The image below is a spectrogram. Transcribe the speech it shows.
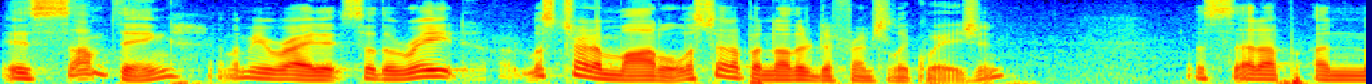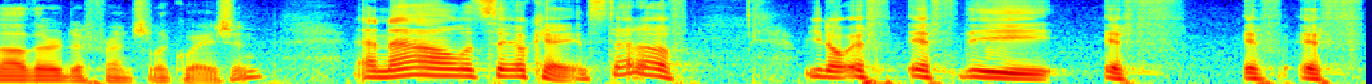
is something, let me write it. So the rate, let's try to model. Let's set up another differential equation. Let's set up another differential equation. And now let's say, okay, instead of, you know, if, if the, if, if, if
